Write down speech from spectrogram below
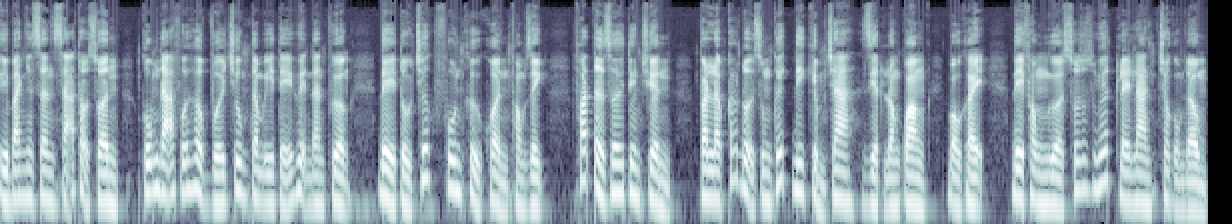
Ủy ban nhân dân xã Thọ Xuân cũng đã phối hợp với Trung tâm Y tế huyện Đan Phượng để tổ chức phun khử khuẩn phòng dịch, phát tờ rơi tuyên truyền và lập các đội xung kích đi kiểm tra, diệt loang quang, bọ gậy để phòng ngừa sốt xuất huyết lây lan cho cộng đồng.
